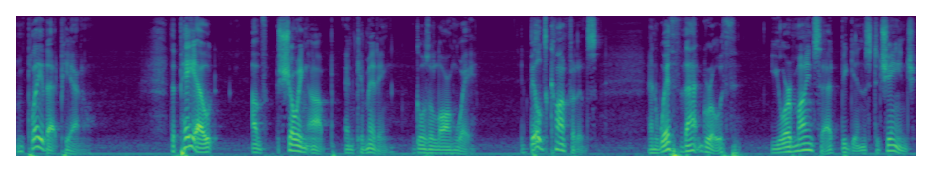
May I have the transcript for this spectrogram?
and play that piano. The payout of showing up and committing goes a long way. It builds confidence, and with that growth, your mindset begins to change.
